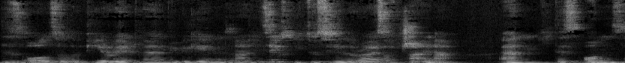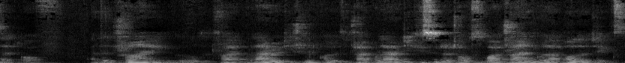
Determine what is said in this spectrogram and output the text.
this is also the period when we begin in the 1960s to see the rise of China and this onset of uh, the triangle, tripolarity. Schmidt called it the tripolarity. Kissinger talks about triangular politics.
